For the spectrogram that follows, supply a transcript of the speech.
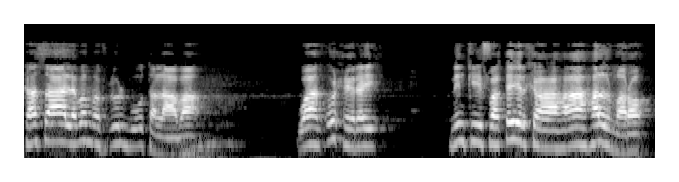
Kasaa laba mafcuul buu u tallaabaa waan u xiray. Ninkii faqiirka ahaa hal maro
